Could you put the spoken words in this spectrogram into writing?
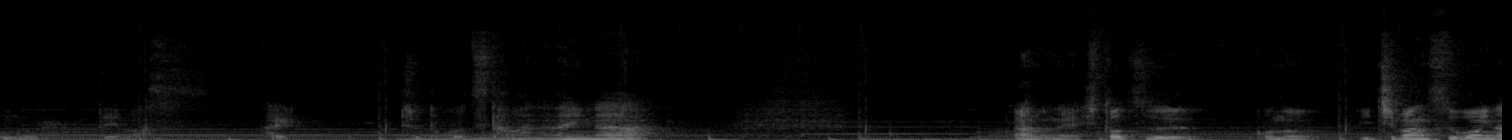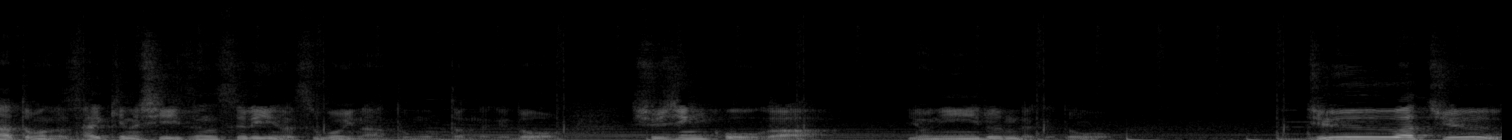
思ってます。はいちょっとこれ伝わらないな。あのね一つこの一番すごいなと思ったのは最近のシーズン3がすごいなと思ったんだけど主人公が4人いるんだけど10話中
